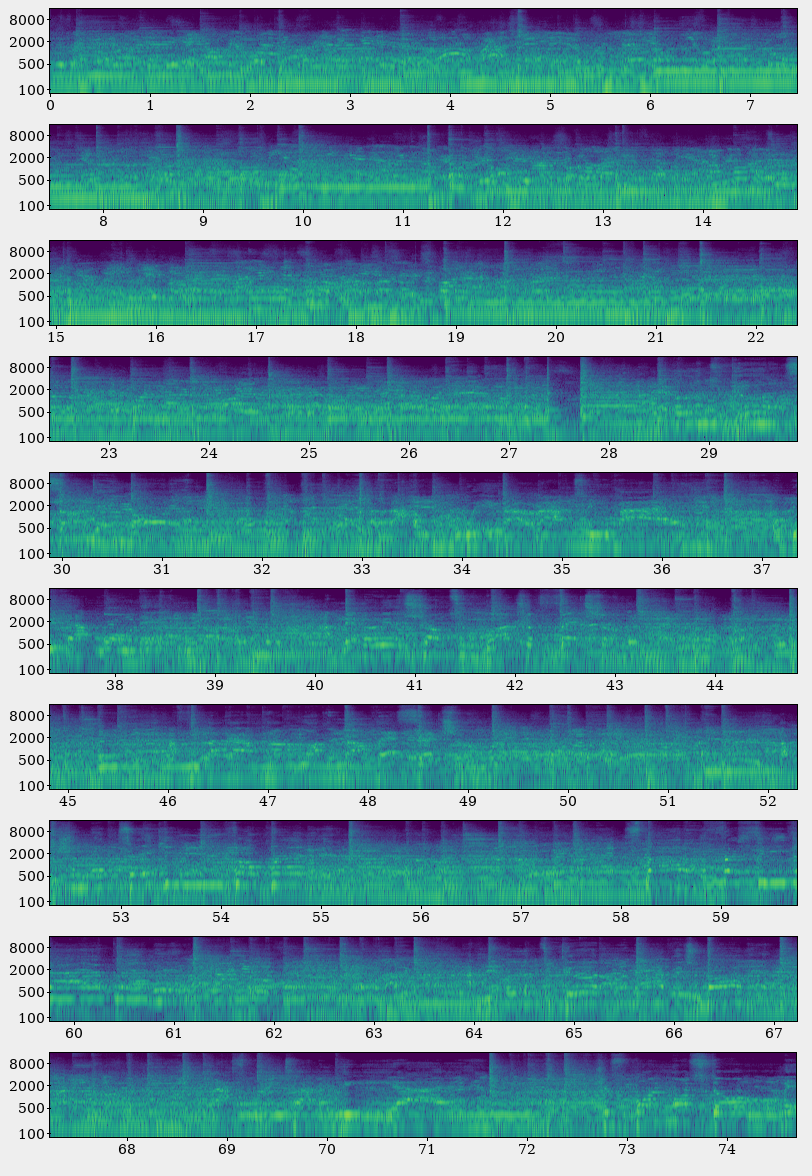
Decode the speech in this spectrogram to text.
Right. high without warning. I never really shown too much affection. almost done me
